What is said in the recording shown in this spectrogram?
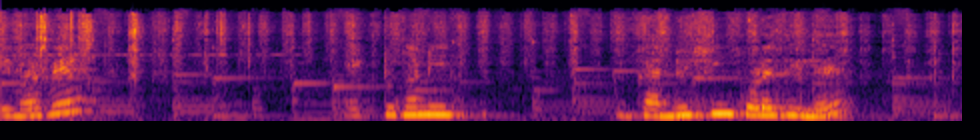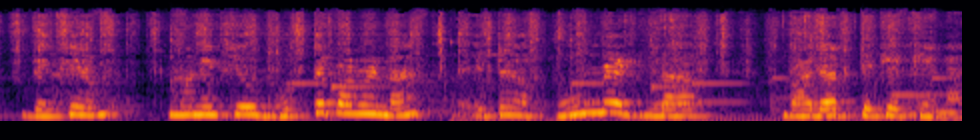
এইভাবে একটুখানি গার্নিশিং করে দিলে দেখে মানে কেউ ধরতে পারবে না, এটা হোমমেড না, বাজার থেকে কেনা।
